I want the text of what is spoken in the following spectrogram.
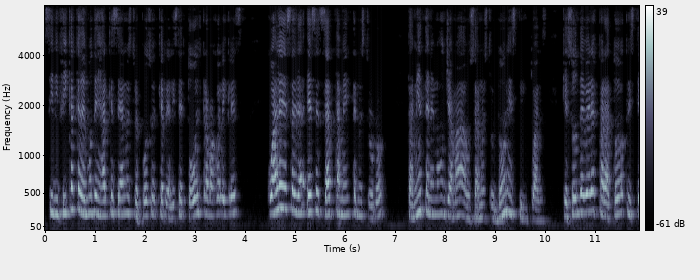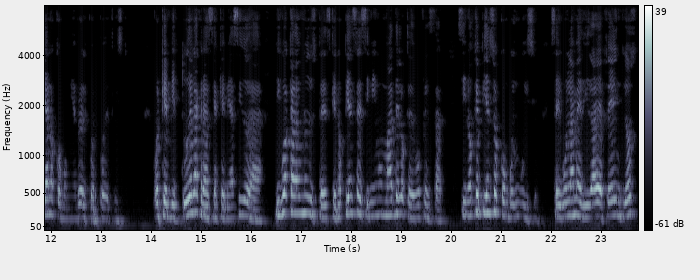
¿Significa que debemos dejar que sea nuestro esposo el que realice todo el trabajo de la iglesia? ¿Cuál es, es exactamente nuestro rol? También tenemos un llamado a usar nuestros dones espirituales, que son deberes para todo cristiano como miembro del cuerpo de Cristo. Porque en virtud de la gracia que me ha sido dada, digo a cada uno de ustedes que no piense de sí mismo más de lo que debo pensar, sino que pienso con buen juicio, según la medida de fe en Dios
